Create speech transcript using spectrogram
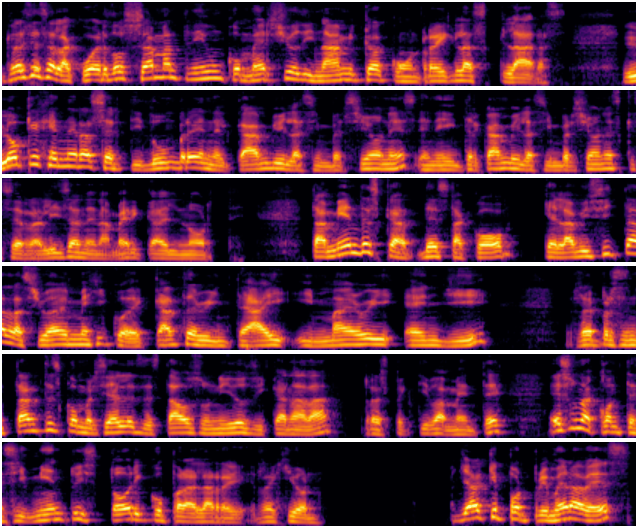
Gracias al acuerdo se ha mantenido un comercio dinámico con reglas claras, lo que genera certidumbre en el cambio y las inversiones, en el intercambio y las inversiones que se realizan en América del Norte. También destacó que la visita a la Ciudad de México de Catherine Tai y Mary Ng, representantes comerciales de Estados Unidos y Canadá, respectivamente, es un acontecimiento histórico para la región, ya que por primera vez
